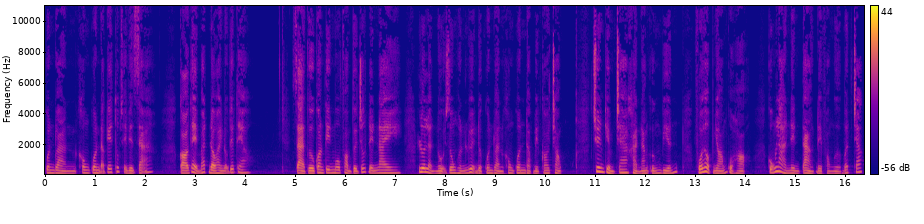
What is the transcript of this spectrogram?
quân đoàn không quân đã kết thúc chạy Việt giã, có thể bắt đầu hành động tiếp theo. Giải cứu con tin mô phỏng từ trước đến nay luôn là nội dung huấn luyện được quân đoàn không quân đặc biệt coi trọng. Chuyên kiểm tra khả năng ứng biến, phối hợp nhóm của họ cũng là nền tảng để phòng ngừa bất chắc.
